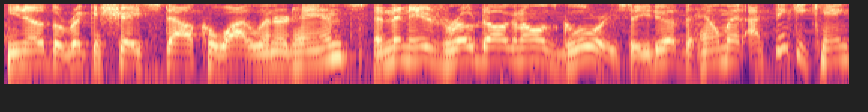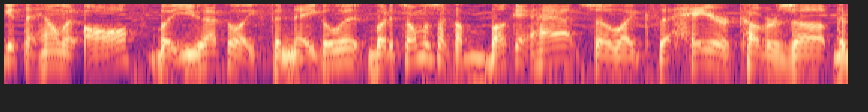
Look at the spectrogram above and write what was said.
you know, the Ricochet style Kawhi Leonard hands. And then here's Road Dogg in all his glory. So you do have the helmet. I think you can get the helmet off, but you have to like finagle it, but it's almost like a bucket hat, so like the hair covers up the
